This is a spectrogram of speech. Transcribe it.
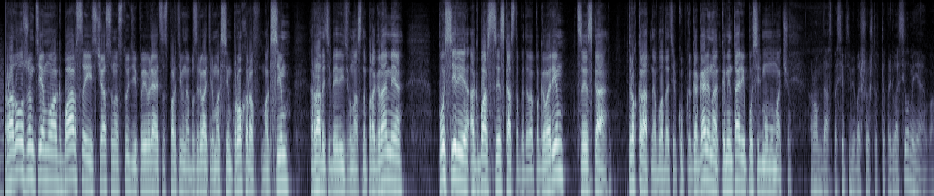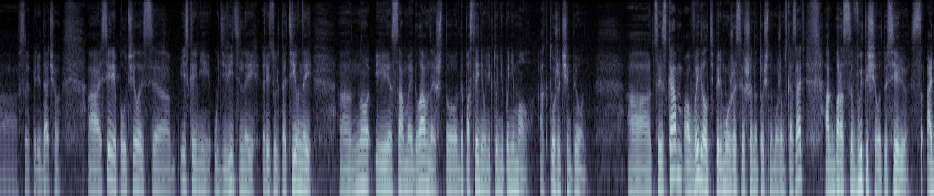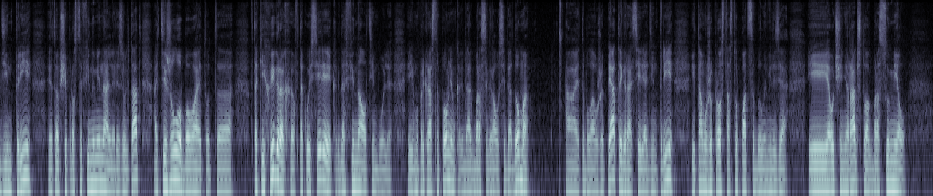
Продолжим тему Акбарса, и сейчас у нас в студии появляется спортивный обозреватель Максим Прохоров. Максим, рады тебя видеть у нас на программе. По серии Акбарс ЦСКА с тобой давай поговорим. ЦСКА трехкратный обладатель Кубка Гагарина. Комментарии по седьмому матчу. Ром, да, спасибо тебе большое, что ты пригласил меня а, в свою передачу. А, серия получилась а, искренней, удивительной, результативной. А, но и самое главное, что до последнего никто не понимал, а кто же чемпион. А, ЦСКА выиграл, теперь мы уже совершенно точно можем сказать. Акбарас вытащил эту серию с 1-3. Это вообще просто феноменальный результат. А тяжело бывает вот э, в таких играх, в такой серии, когда финал тем более. И мы прекрасно помним, когда Акбарас играл у себя дома, а это была уже пятая игра, серия 1-3, и там уже просто оступаться было нельзя. И я очень рад, что Акбарас сумел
